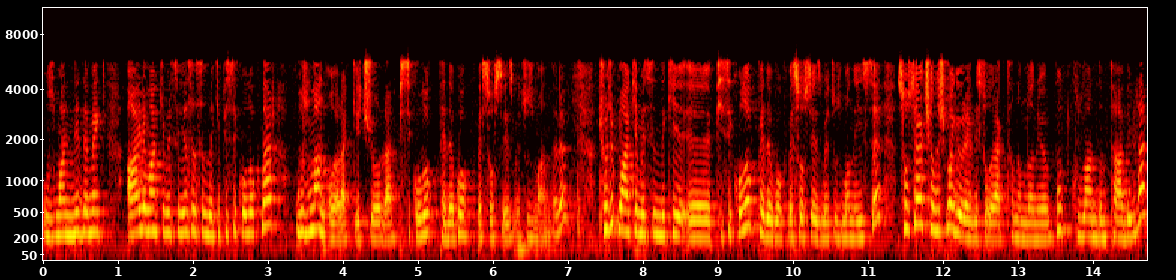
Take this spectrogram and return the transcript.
Uzman ne demek? Aile mahkemesi yasasındaki psikologlar uzman olarak geçiyorlar. Psikolog, pedagog ve sosyal hizmet uzmanları. Çocuk mahkemesindeki e, psikolog, pedagog ve sosyal hizmet uzmanı ise sosyal çalışma görevlisi olarak tanımlanıyor. Bu kullandığım tabirler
